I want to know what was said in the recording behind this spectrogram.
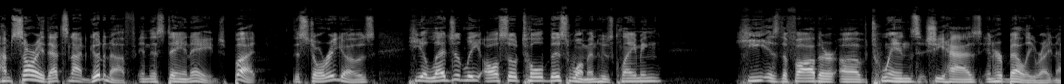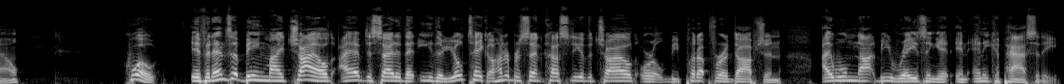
I'm sorry, that's not good enough in this day and age. But the story goes he allegedly also told this woman who's claiming he is the father of twins she has in her belly right now, quote, if it ends up being my child, I have decided that either you'll take 100% custody of the child or it will be put up for adoption. I will not be raising it in any capacity.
